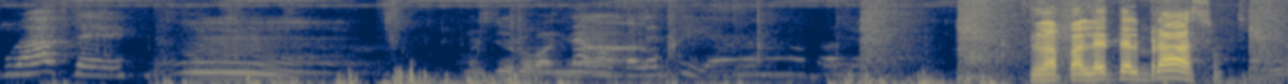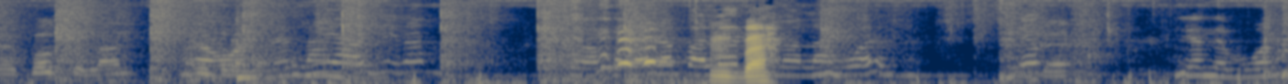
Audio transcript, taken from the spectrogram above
Curate. Me quiero bañar. No, paletilla. La paleta del brazo. Va. Tiene bolsa.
